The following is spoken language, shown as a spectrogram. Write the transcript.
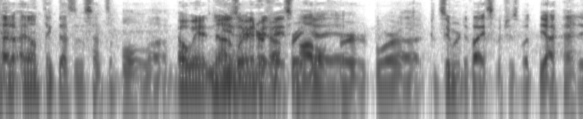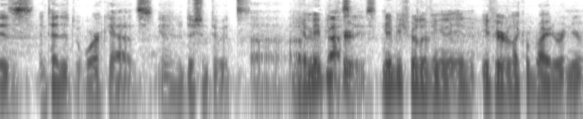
I, I don't think that's a sensible um, Oh, wait, not user interface model Yeah, yeah. for for a consumer device, which is what the iPad is intended to work as. In addition to its uh, Yeah, other maybe for, capacities. maybe if you're living in, in if you're like a writer and you're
